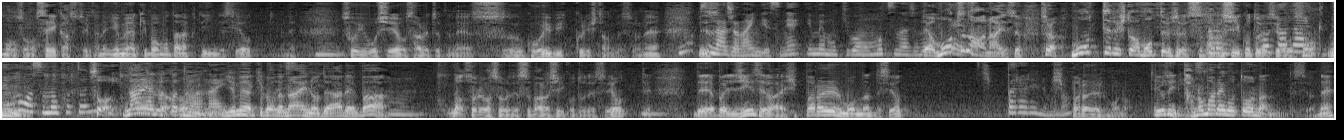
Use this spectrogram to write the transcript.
もうその生活というかね夢や希望を持たなくていいんですよっていうね、そういう教えをされててねすごいびっくりしたんですよね。持つなじゃないんですね。夢も希望も持つなじゃいなくて。や持つのはないですよ。それは持ってる人は持ってる人で素晴らしいことですよ、持たなくてもそのことに悩むことはない。うん夢や希望がないのであれば、ん。まあそれはそれで素晴らしいことですよって、でやっぱり人生は引っ張られるもんなんですよ。引っ張られるもの？引っ張られるもの。要するに頼まれ事なんですよね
